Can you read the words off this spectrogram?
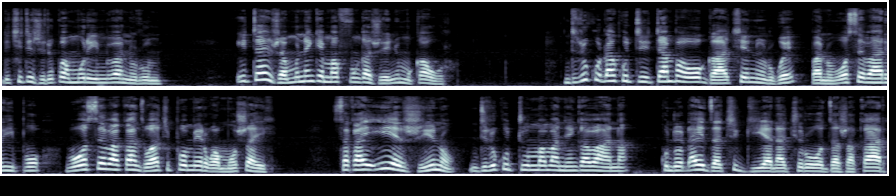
ndichiti zviri kwamuri imi vanhurume? Itai zvamunenge mafunga zvenyu mukauro ndiri kuda kuti tamba oga achenurwe vanhu vose varipo vose vakanzwa achipomerwa mhosva iyi. Saka iye zvino ndiri kutuma manyenga vana kundodaidza chigiya nachiroodza zvakare.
